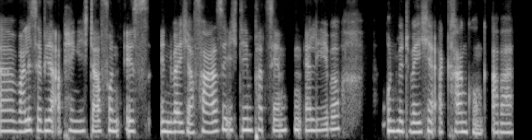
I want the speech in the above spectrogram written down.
äh, weil es ja wieder abhängig davon ist, in welcher Phase ich den Patienten erlebe und mit welcher Erkrankung. Aber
